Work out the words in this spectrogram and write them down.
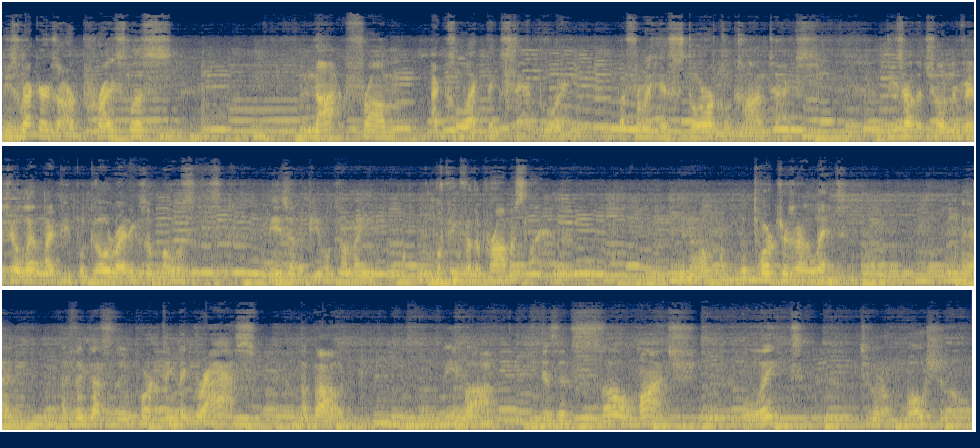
These records are priceless, not from a collecting standpoint, but from a historical context. These are the children of Israel, let my people go, writings of Moses. These are the people coming looking for the promised land. You know, the tortures are lit. And I think that's the important thing to grasp about bebop is it's so much linked to an emotional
